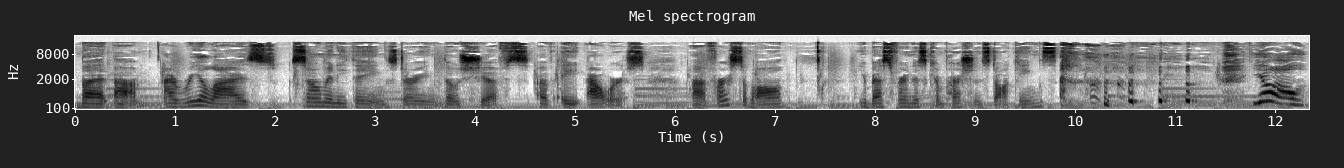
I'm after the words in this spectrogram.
But um, I realized so many things during those shifts of eight hours. Uh, first of all, your best friend is compression stockings. Y'all,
